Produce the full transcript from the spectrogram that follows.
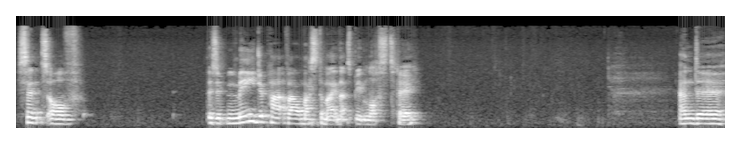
sense of there's a major part of our mastermind that's been lost today. And, uh,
